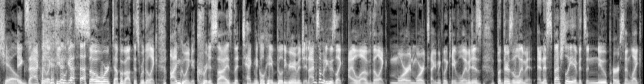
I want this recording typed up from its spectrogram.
chill. Exactly. Like people get so worked up about this where they're like, I'm going to criticize the technical capability of your image. And I'm somebody who's like, I love the like more and more technically capable images, but there's a limit. And especially if it's a new person, like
